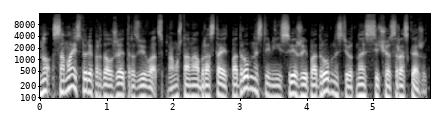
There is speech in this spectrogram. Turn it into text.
Но сама история продолжает развиваться, потому что она обрастает подробностями подробностями, и свежие подробности вот нас сейчас расскажут.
